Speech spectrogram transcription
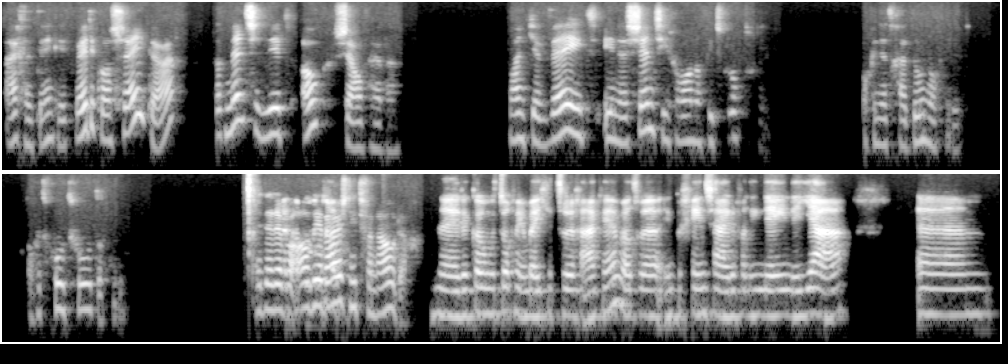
eigenlijk denk ik, weet ik wel zeker, dat mensen dit ook zelf hebben. Want je weet in essentie gewoon of iets klopt of niet. Of je het gaat doen of niet. Of het goed voelt of niet. En daar hebben we alweer huis niet voor nodig. Nee, dan komen we toch weer een beetje terug aan hè, wat we in het begin zeiden van die nee en de ja. Um,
